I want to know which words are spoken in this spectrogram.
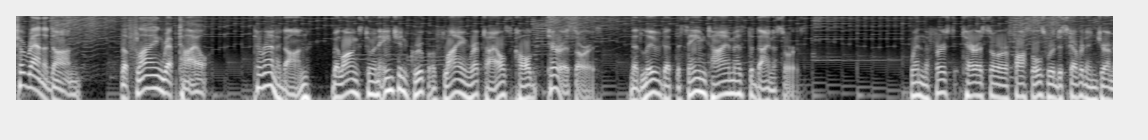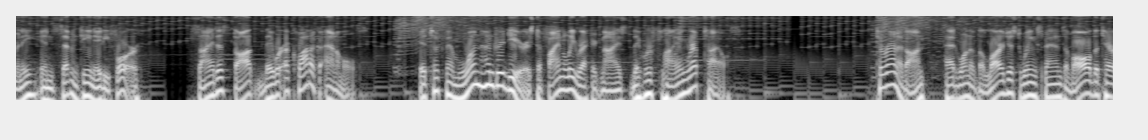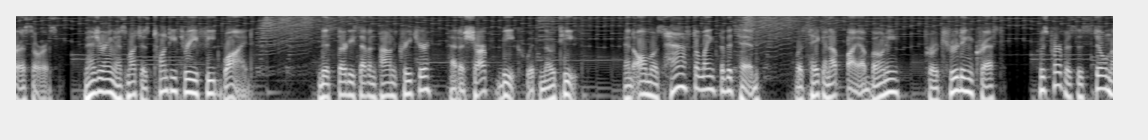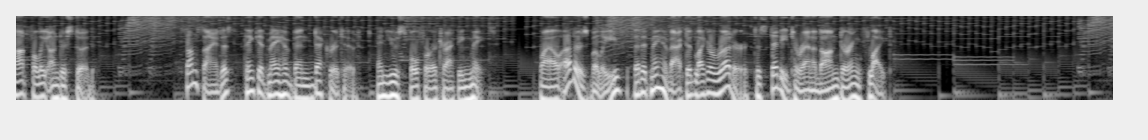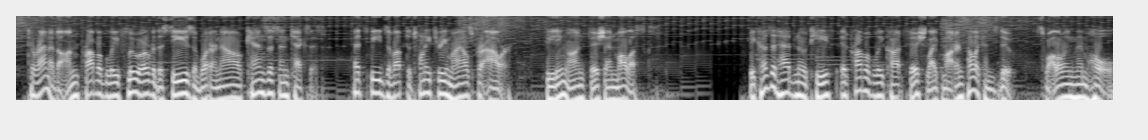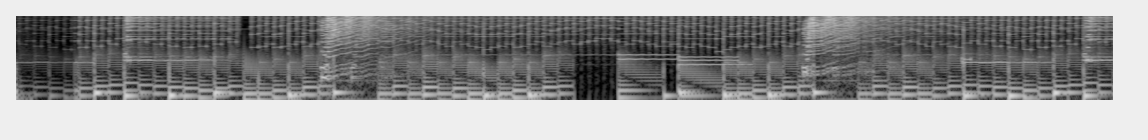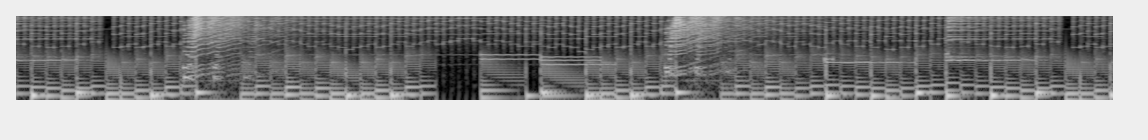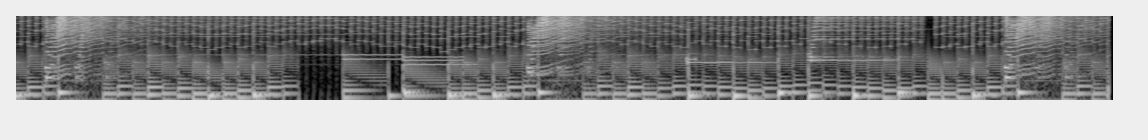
Pteranodon, the flying reptile. Pteranodon belongs to an ancient group of flying reptiles called pterosaurs that lived at the same time as the dinosaurs. When the first pterosaur fossils were discovered in Germany in 1784, scientists thought they were aquatic animals. It took them 100 years to finally recognize they were flying reptiles. Pteranodon had one of the largest wingspans of all the pterosaurs, measuring as much as 23 feet wide. This 37-pound creature had a sharp beak with no teeth, and almost half the length of its head was taken up by a bony, protruding crest whose purpose is still not fully understood. Some scientists think it may have been decorative and useful for attracting mates, while others believe that it may have acted like a rudder to steady Pteranodon during flight. Pteranodon probably flew over the seas of what are now Kansas and Texas at speeds of up to 23 miles per hour, feeding on fish and mollusks. Because it had no teeth, it probably caught fish like modern pelicans do, swallowing them whole.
